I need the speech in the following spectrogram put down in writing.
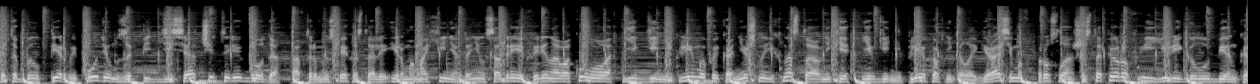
Это был первый подиум за 54 года. Авторами успеха стали Ирма Махиня, Данил Садреев, Ирина Авакумова, Евгений Климов и, конечно, их наставники – Евгений Плехов, Николай Герасимов, Руслан Шестоперов и Юрий Голубенко,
